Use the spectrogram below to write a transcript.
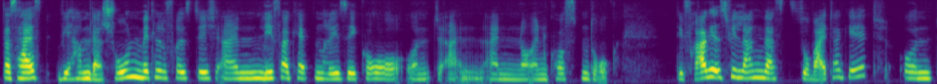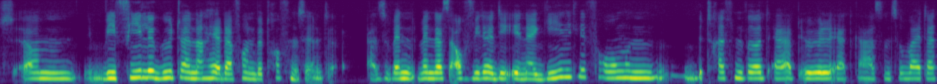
Das heißt, wir haben da schon mittelfristig ein Lieferkettenrisiko und einen, einen neuen Kostendruck. Die Frage ist, wie lange das so weitergeht und ähm, wie viele Güter nachher davon betroffen sind. Also wenn, wenn das auch wieder die Energielieferungen betreffen wird, Erdöl, Erdgas und so weiter,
